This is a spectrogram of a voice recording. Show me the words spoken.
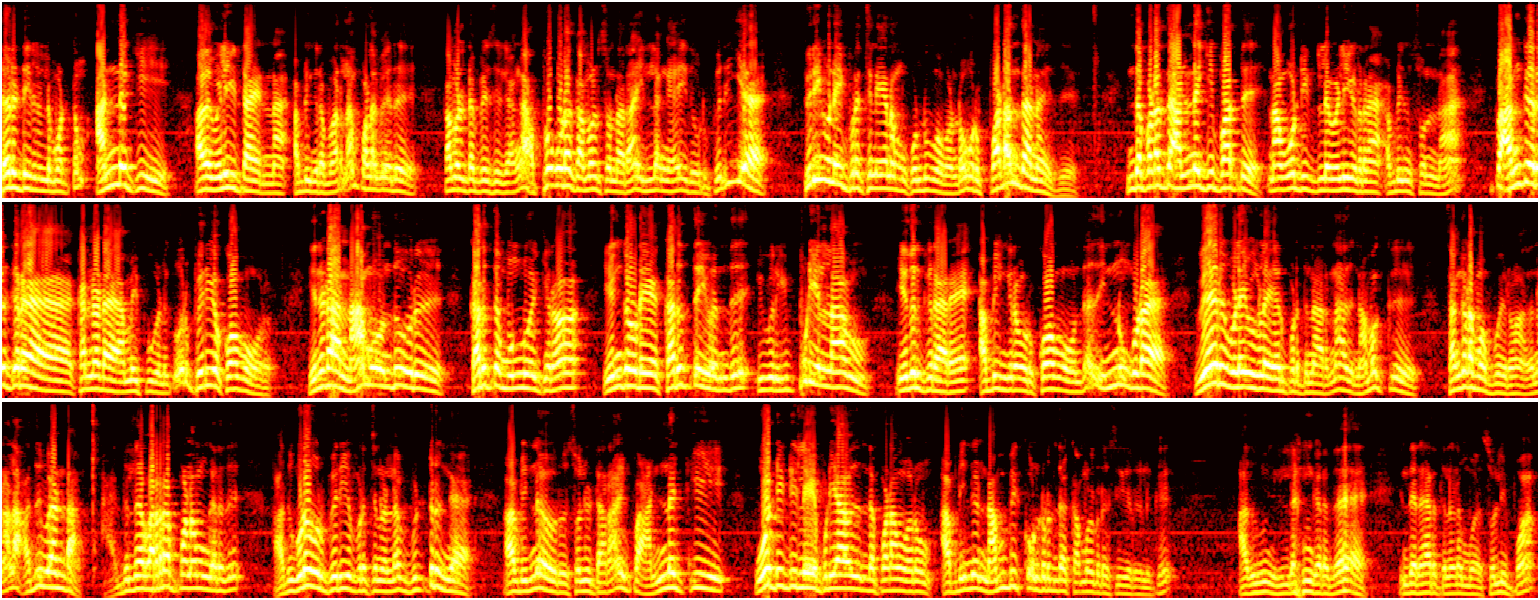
டெரிட்டரியில் மட்டும் அன்னைக்கு அதை வெளியிட்டா என்ன? அப்படிங்கிற மாதிரிலாம் பல பேர் கமல்கிட்ட பேசியிருக்காங்க. அப்போ கூட கமல் சொன்னாராம் இல்லைங்க இது ஒரு பெரிய பிரிவினை பிரச்சனையை நம்ம கொண்டு போக வேண்டாம். ஒரு படம் தானே இது. இந்த படத்தை அன்னைக்கு பார்த்து நான் ஓடிடியில் வெளியிடுறேன் அப்படின்னு சொன்னால் இப்போ அங்கே இருக்கிற கன்னட அமைப்புகளுக்கு ஒரு பெரிய கோபம் வரும். என்னடா நாம் வந்து ஒரு கருத்தை முன்வைக்கிறோம். எங்களுடைய கருத்தை வந்து இவர் இப்படியெல்லாம் எதிர்க்கிறாரே அப்படிங்கிற ஒரு கோபம் வந்து அது இன்னும் கூட வேறு விளைவுகளை ஏற்படுத்தினாருன்னா அது நமக்கு சங்கடமாக போயிடும் அதனால் அது வேண்டாம். அதில் வர்ற பணம்ங்கிறது அது கூட ஒரு பெரிய பிரச்சனை இல்லை. விட்டுருங்க அப்படின்னு அவர் சொல்லிட்டாராம். இப்போ அன்னைக்கு ஓடிடியில் எப்படியாவது இந்த படம் வரும் அப்படின்னு நம்பிக்கொண்டிருந்த கமல் ரசிகர்களுக்கு அதுவும் இல்லைங்கிறத இந்த நேரத்தில் நம்ம சொல்லிப்போம்.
